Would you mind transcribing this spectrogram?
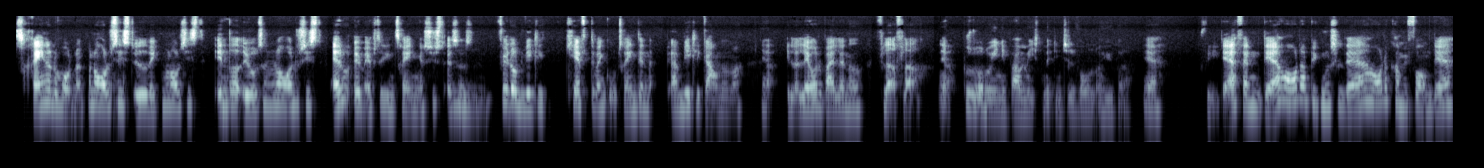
Træner du hårdt nok? Hvornår har du Ja. sidst øvet vægt? Hvornår har du sidst ændret øvelser? Hvornår har du sidst... Er du øm efter din træning? Og synes, altså, Mm. sådan, føler du virkelig, kæft, det var en god træning, den er virkelig gavnet mig? Ja. Eller laver du bare et eller andet flad, flad? Ja, På- står du egentlig bare mest med din telefon og hygger dig. Ja, fordi det er, fandme, det er hårdt at bygge muskel, det er hårdt at komme i form, det er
